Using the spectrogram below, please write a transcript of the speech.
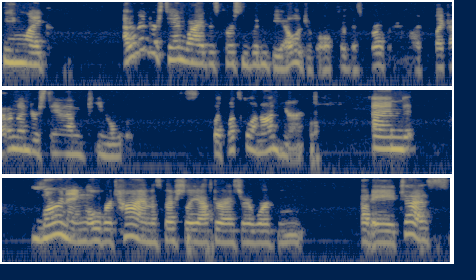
being like, I don't understand why this person wouldn't be eligible for this program. Like, like I don't understand, you know, like what's going on here. And learning over time, especially after I started working at AHS,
